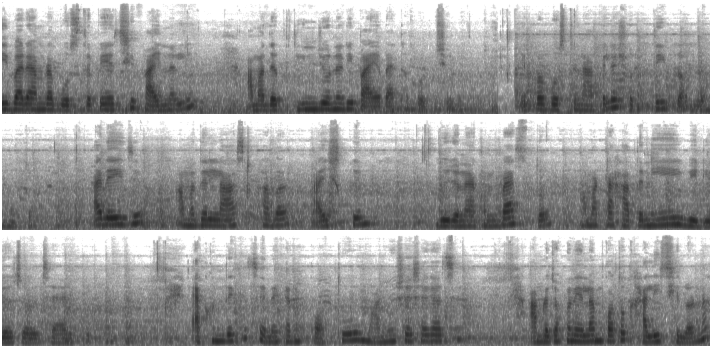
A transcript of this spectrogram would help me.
এইবারে আমরা বসতে পেরেছি ফাইনালি আমাদের তিনজনেরই পায়ে ব্যথা করছিল। এরপর বসতে না পেলে সত্যিই প্রবলেম হতো। আর এই যে আমাদের লাস্ট খাবার আইসক্রিম দুজনে এখন ব্যস্ত, আমারটা হাতে নিয়েই ভিডিও চলছে আর কি। এখন দেখেছেন এখানে কত মানুষ এসে গেছে? আমরা যখন এলাম কত খালি ছিল না?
